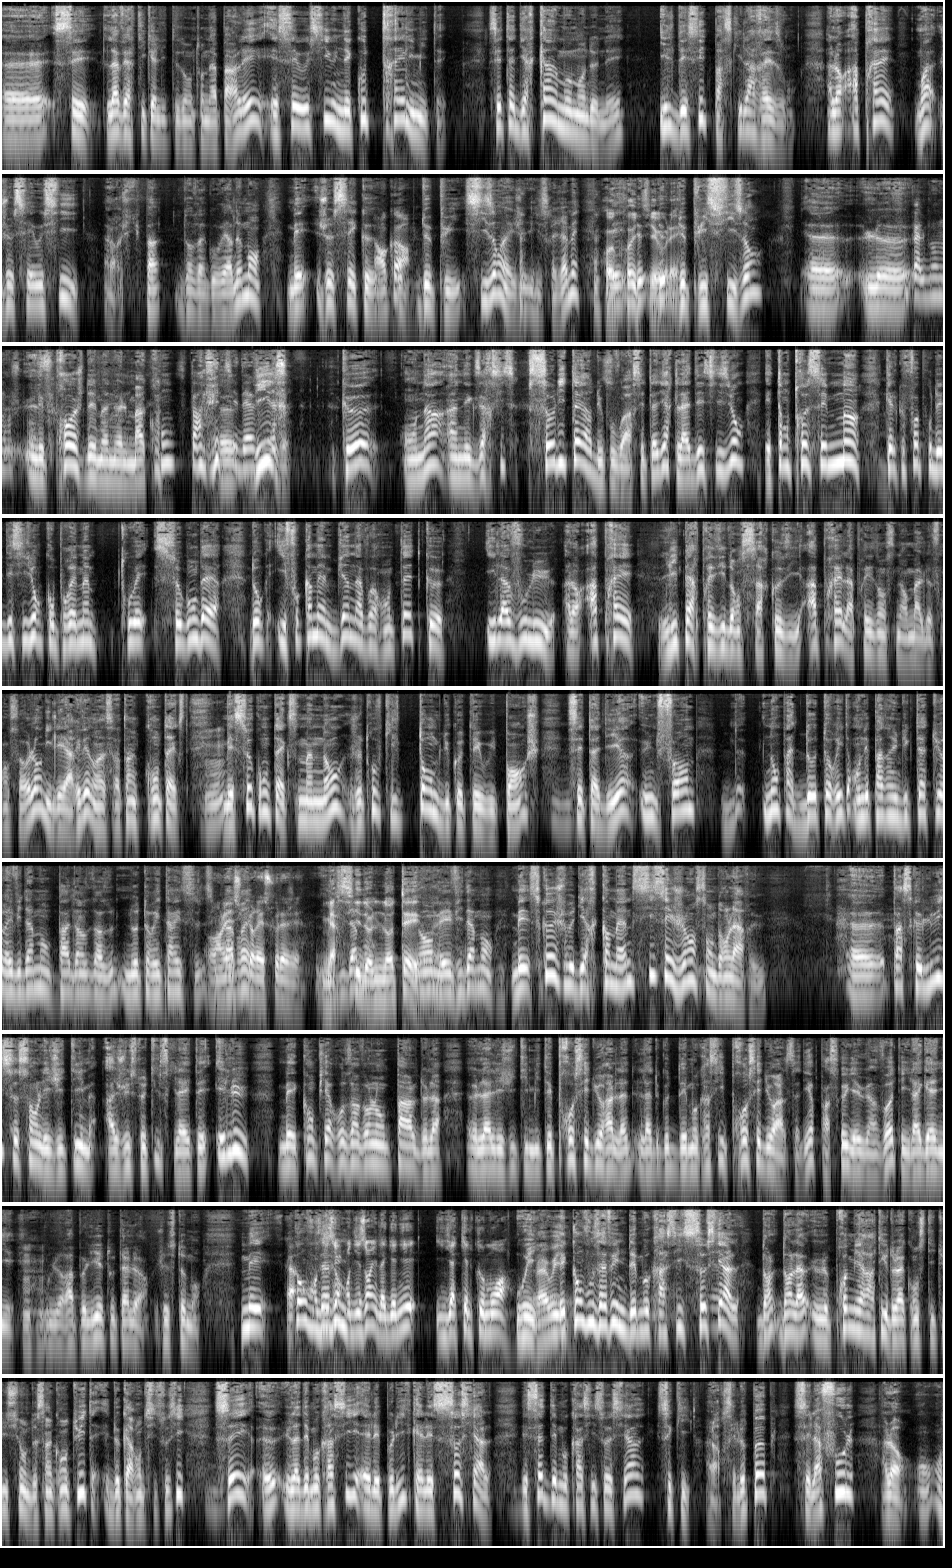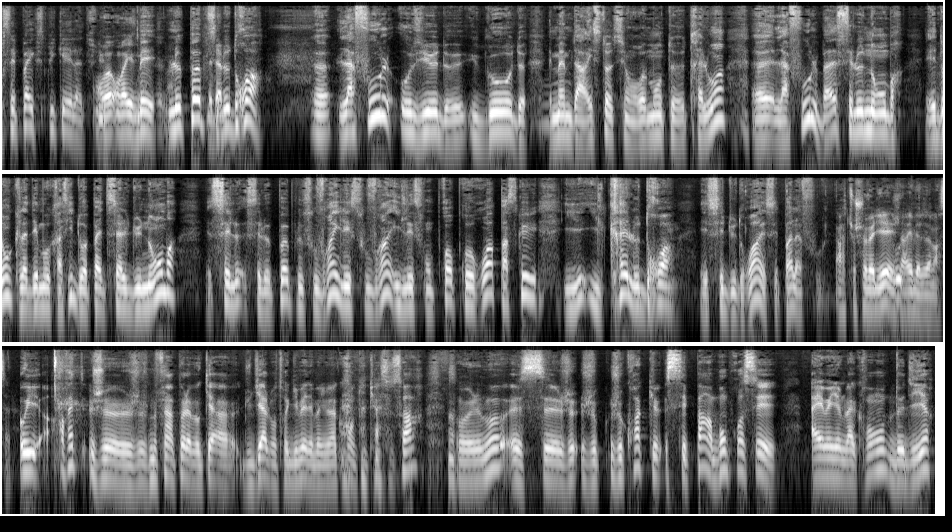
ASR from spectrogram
euh, c'est la verticalité dont on a parlé, et c'est aussi une écoute très limitée. C'est-à-dire qu'à un moment donné, il décide parce qu'il a raison. Alors après, moi, je sais aussi, alors je ne suis pas dans un gouvernement, mais je sais que depuis six ans, et je n'y serai jamais, Recrute, et si vous voulez. depuis six ans, euh, le, pas le moment, les proches d'Emmanuel Macron euh, disent que on a un exercice solitaire du pouvoir, c'est-à-dire que la décision est entre ses mains, quelquefois pour des décisions qu'on pourrait même trouver secondaires. Donc il faut quand même bien avoir en tête que il a voulu, alors après l'hyper-présidence Sarkozy, après la présidence normale de François Hollande, il est arrivé dans un certain contexte. Mais ce contexte, maintenant, je trouve qu'il tombe du côté où il penche, c'est-à-dire une forme, de- non pas d'autorité, on n'est pas dans une dictature, évidemment, pas dans, dans un autoritarisme. On vrai. est soulagé. Merci Évidemment. de le noter. Non, mais évidemment. Mais ce que je veux dire quand même, si ces gens sont dans la rue, euh, parce que lui se sent légitime, à juste titre, parce qu'il a été élu. Mais quand Pierre Rosanvallon parle de la, euh, la légitimité procédurale, la, la démocratie procédurale, c'est-à-dire parce qu'il y a eu un vote et il a gagné. Vous le rappeliez tout à l'heure, justement. Mais quand en, vous avez disant, une- en disant il a gagné il y a quelques mois. oui, et quand vous avez une démocratie sociale, dans, dans la- le premier article de la Constitution de 58 et de 46 aussi, c'est euh, la démocratie, elle est politique, elle est sociale. Et cette démocratie sociale, c'est qui? Alors c'est le peuple, c'est la foule. Alors on ne sait pas expliquer là-dessus. Mais le peuple, c'est le droit. Euh, la foule, aux yeux de Hugo de, et même d'Aristote, si on remonte euh, très loin, euh, la foule, bah, c'est le nombre. Et donc la démocratie ne doit pas être celle du nombre, c'est le, peuple souverain, il est souverain, il est son propre roi parce qu'il il crée le droit. Et c'est du droit et c'est pas la foule. Arthur Chevalier, et j'arrive à Marcel. Oui, en fait, je, je- je me fais un peu l'avocat du diable, entre guillemets, d'Emmanuel Macron, en tout cas ce soir. c'est le mot. C'est- Je, je- je crois que c'est pas un bon procès à Emmanuel Macron de dire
